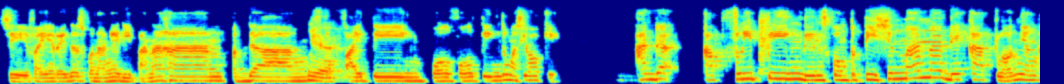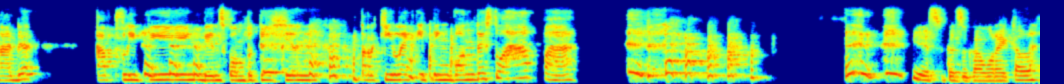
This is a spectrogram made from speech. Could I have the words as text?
si Viking Raiders menangnya di panahan pedang yeah. stick fighting pole vaulting itu masih oke okay. ada cup flipping dance competition mana decathlon yang ada cup flipping dance competition terkilek eating contest tuh apa ya suka-suka mereka lah.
